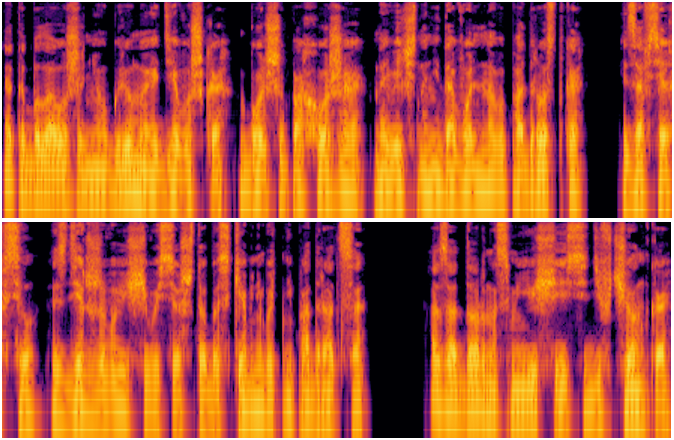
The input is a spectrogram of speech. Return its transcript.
это была уже не угрюмая девушка, больше похожая на вечно недовольного подростка, изо всех сил сдерживающегося, чтобы с кем-нибудь не подраться, а задорно смеющаяся девчонка,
